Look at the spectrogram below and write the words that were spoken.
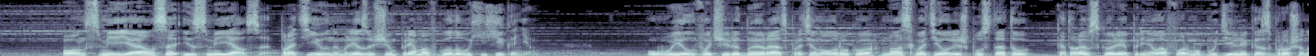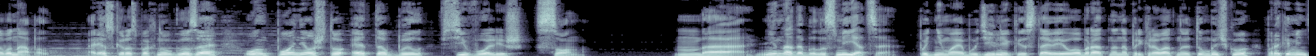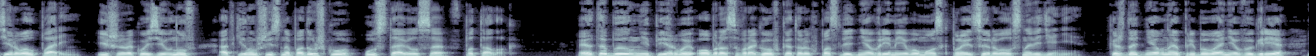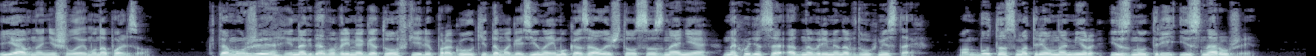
Он смеялся и смеялся, противным, лезущим прямо в голову хихиканьем. Уилл в очередной раз протянул руку, но схватил лишь пустоту, которая вскоре приняла форму будильника, сброшенного на пол. Резко распахнув глаза, он понял, что это был всего лишь сон. Да, не надо было смеяться. Поднимая будильник и ставя его обратно на прикроватную тумбочку, прокомментировал парень и, широко зевнув, откинувшись на подушку, уставился в потолок. Это был не первый образ врагов, которых в последнее время его мозг проецировал в сновидении. Каждодневное пребывание в игре явно не шло ему на пользу. К тому же, иногда во время готовки или прогулки до магазина ему казалось, что сознание находится одновременно в двух местах. Он будто смотрел на мир изнутри и снаружи.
